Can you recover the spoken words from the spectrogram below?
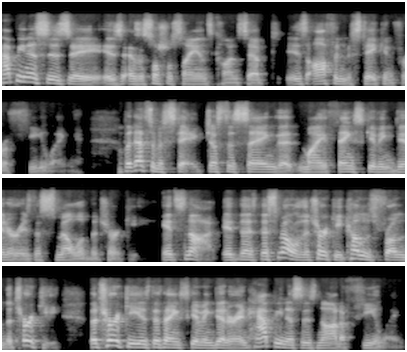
Happiness is a is as a social science concept is often mistaken for a feeling. But that's a mistake, just as saying that my Thanksgiving dinner is the smell of the turkey. It's not. It, the, the smell of the turkey comes from the turkey. The turkey is the Thanksgiving dinner, and happiness is not a feeling.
